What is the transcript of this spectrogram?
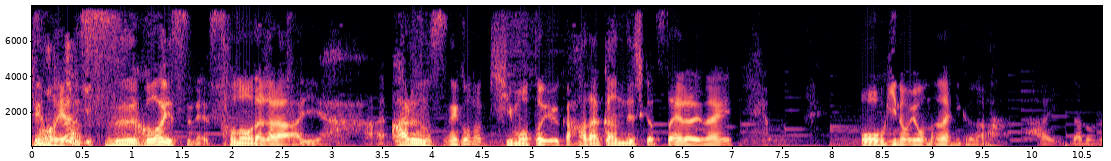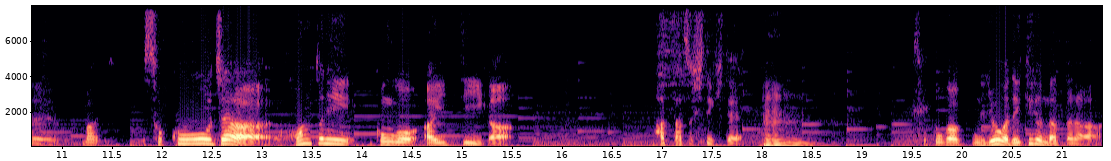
でもいや、すごいっすね。その、だから、いやーあるんすね。この肝というか肌感でしか伝えられない奥義のような何かが。はい。なので、まあ、そこをじゃあ、本当に今後 IT が発達してきて、うん。そこが、ね量ができるんだったら、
